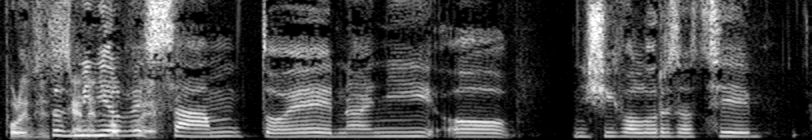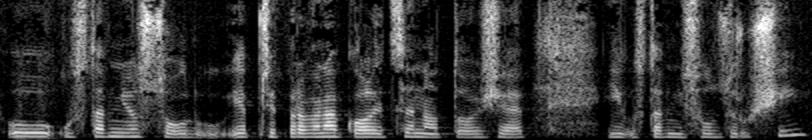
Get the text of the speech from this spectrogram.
politické To zmínil vy sám, to je jednání o nižší valorizaci u mhm. ústavního soudu. Je připravena koalice na to, že ji ústavní soud zruší?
